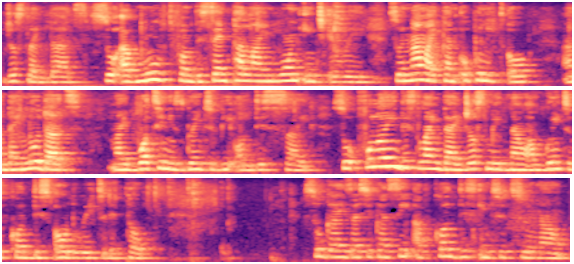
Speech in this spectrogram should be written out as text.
Just like that. So I've moved from the center line one inch away. So now I can open it up and I know that my button is going to be on this side. So following this line that i just made now i'm going to cut this all the way to the top. So guys as you can see i've cut this into two now.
